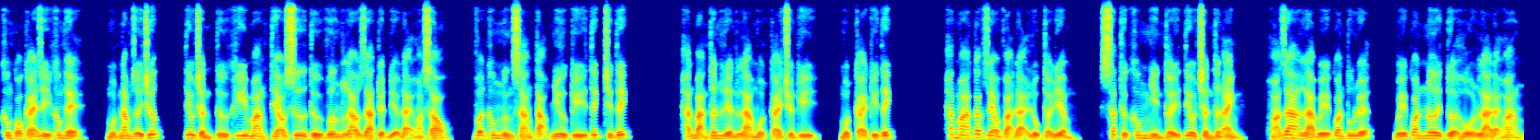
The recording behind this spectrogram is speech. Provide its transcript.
Không có cái gì không thể. Một năm rưỡi trước, tiêu trần từ khi mang theo sư tử vương lao ra tuyệt địa đại hoang sau, vẫn không ngừng sáng tạo như kỳ tích chiến tích. Hắn bản thân liền là một cái truyền kỳ, một cái kỳ tích. Hắc ma các gieo vạ đại lục thời điểm, xác thực không nhìn thấy tiêu trần thân ảnh, hóa ra là bế quan tu luyện, bế quan nơi tựa hồ là đại hoang.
